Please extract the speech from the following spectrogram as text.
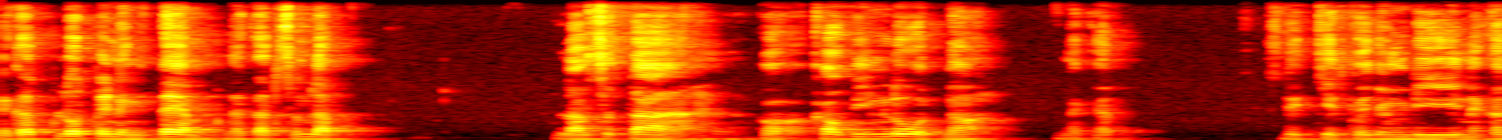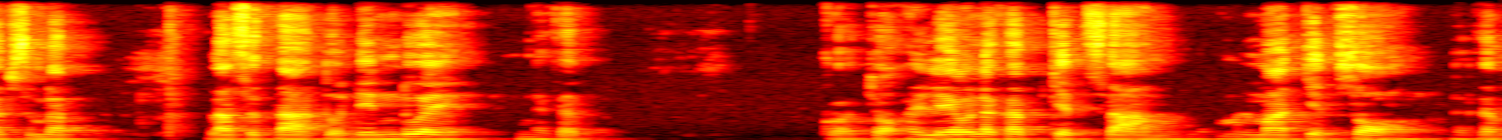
นะครับลดไปหนึ่งแต้มนะครับสำหรับลาวสตาร์ก็เข้าวิ่งโลดเนาะนะครับเลขเจ็ดก็ยังดีนะครับสำหรับลาวสตาร์ตัวเน้นด้วยนะครับ ก็เจาะให้แล้วนะครับเจ็ดสามมันมาเจ็ดสองนะครับ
